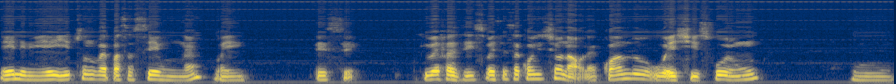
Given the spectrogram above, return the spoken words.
enemy EY vai passar a ser 1, né? Vai descer que vai fazer isso vai ser essa condicional. Né? Quando o EX for 1, o,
